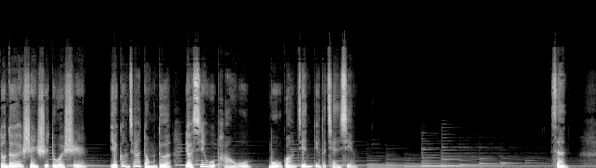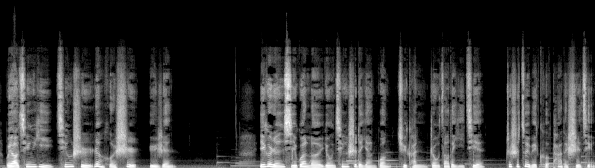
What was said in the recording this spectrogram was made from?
懂得审时度势，也更加懂得要心无旁骛、目光坚定的前行。三，不要轻易轻视任何事与人。一个人习惯了用轻视的眼光去看周遭的一切，这是最为可怕的事情。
